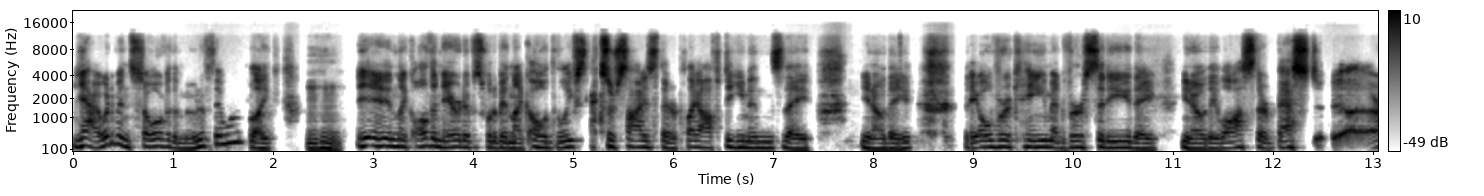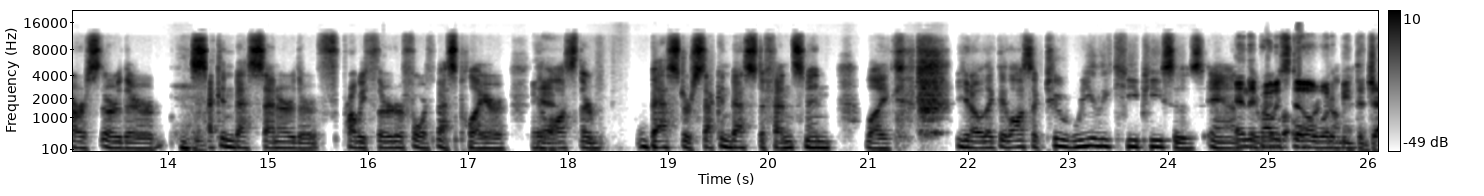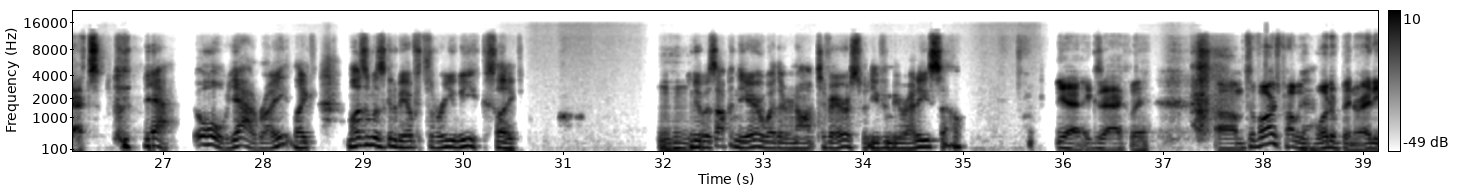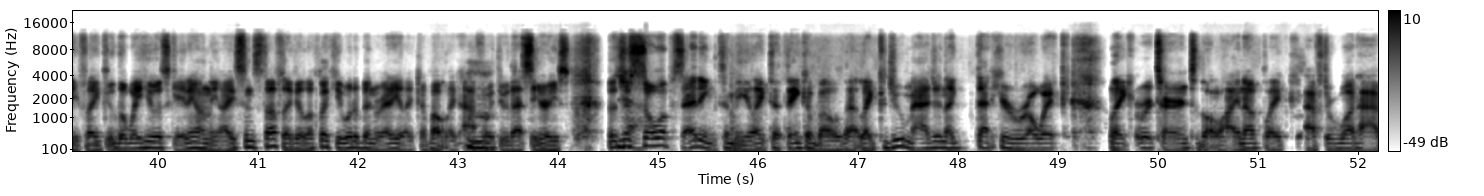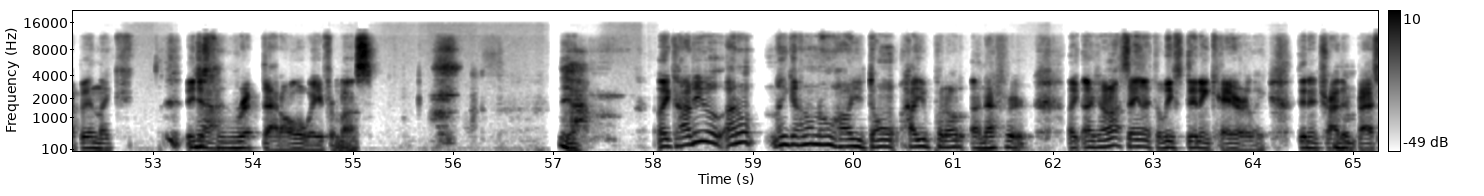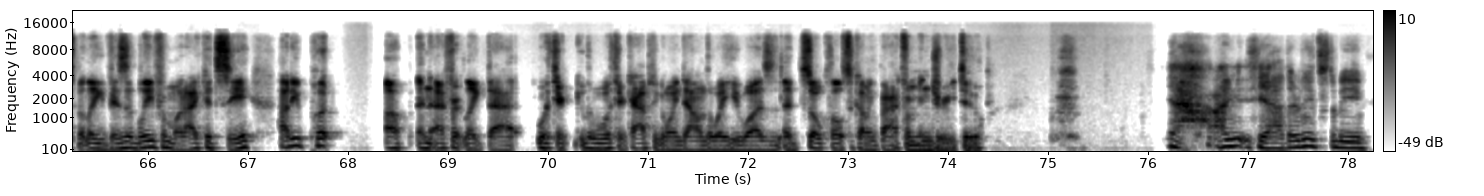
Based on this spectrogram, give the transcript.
Yeah, I would have been so over the moon if they won. Like hmm and like all the narratives would have been like, oh, the Leafs exercised their playoff demons. They, you know, they they overcame adversity. They, you know, they lost their best uh, or or their Mhm. second best center, their probably third or fourth best player. They Yeah. lost their best or second best defenseman. Like, you know, like they lost like two really key pieces, and And they, were probably still would have beat it. the Jets. Yeah. Oh yeah, right. Like Muzzin was going to be out for three weeks. Like hmm and it was up in the air whether or not Tavares would even be ready. So Yeah, exactly. Um, Tavares probably Yeah. would have been ready. Like the way he was skating on the ice and stuff, like it looked like he would have been ready like about like halfway through that series. But it's just Mm-hmm. So upsetting to me, like to think about that. Like, could you imagine like that heroic like return to the lineup, like after what happened? Like they just Yeah. ripped that all away from us. Yeah, Like, how do you? I don't like. I don't know how you don't how you put out an effort. Like, like I'm not saying that the Leafs didn't care, like didn't try their Mhm. best, but like visibly from what I could see, how do you put up an effort like that with your with your captain going down the way he was? It's so close to coming back from injury too. yeah. I yeah. There needs to be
